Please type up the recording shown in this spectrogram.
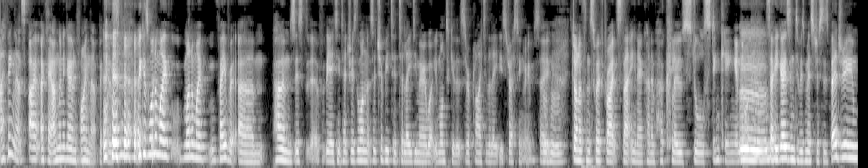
I think that's I okay. I'm going to go and find that because because one of my one of my favorite um, poems is uh, for the 18th century is the one that's attributed to Lady Mary Wortley Montagu that's a reply to the ladies' dressing room. So mm-hmm. Jonathan Swift writes that you know kind of her clothes stool stinking and mm. so he goes into his mistress's bedroom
